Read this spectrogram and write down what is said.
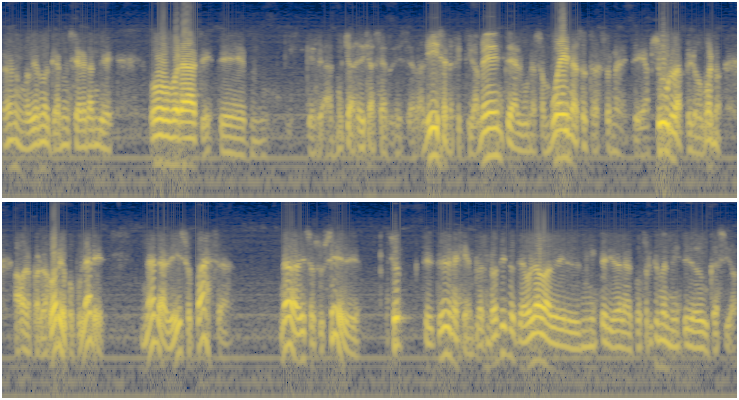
es un gobierno que anuncia grandes obras, este, que muchas de ellas se, realizan efectivamente, algunas son buenas, otras son este, absurdas, pero bueno, ahora para los barrios populares nada de eso pasa, nada de eso sucede. Yo te, doy un ejemplo. Hace un ratito te hablaba del Ministerio de la construcción del Ministerio de Educación.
